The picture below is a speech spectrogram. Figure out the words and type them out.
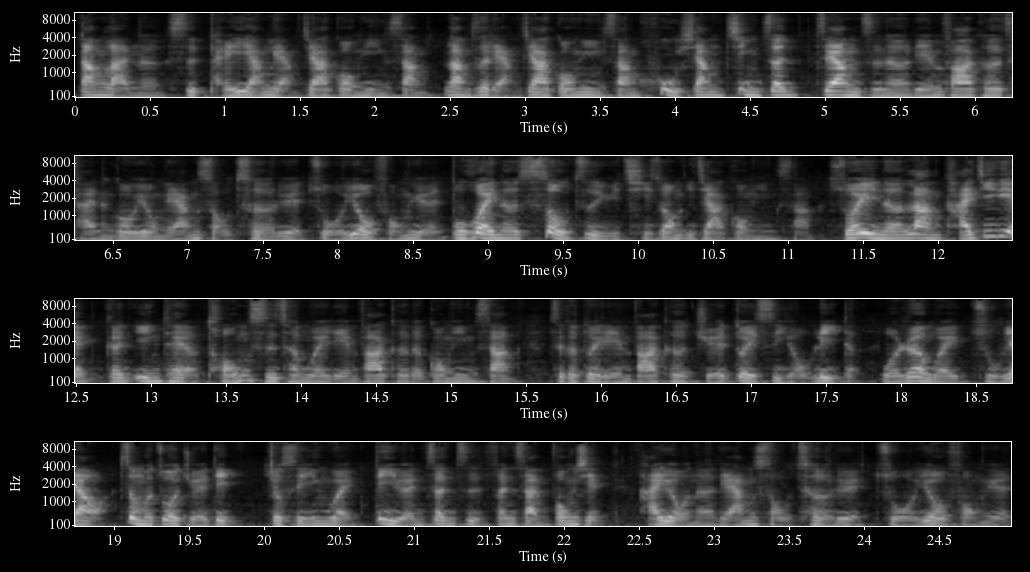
当然呢是培养两家供应商，让这两家供应商互相竞争，这样子呢联发科才能够用两手策略左右逢源，不会呢受制于其中一家供应商。所以呢，让台积电跟英特尔同时成为联发科的供应商，这个对联发科绝对是有利的。我认为主要啊这么做决定。就是因为地缘政治分散风险。还有呢，两手策略左右逢源。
